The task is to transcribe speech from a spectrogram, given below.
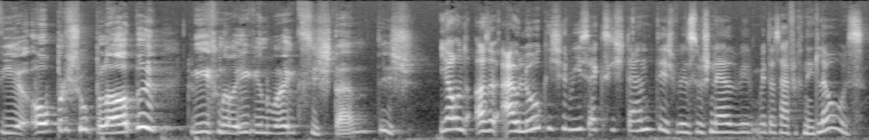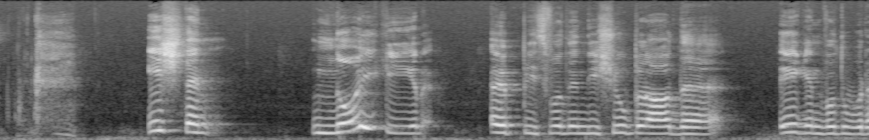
die Oberschublade gleich noch irgendwo existent ist. Ja, und also auch logischerweise existent ist, weil so schnell wird man das einfach nicht los. Ist denn Neugier etwas, das dann die Schublade irgendwo durch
